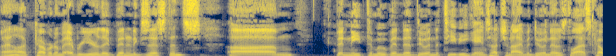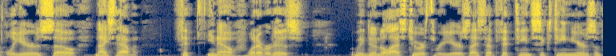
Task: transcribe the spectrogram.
Well, I've covered them every year they've been in existence. Um, been neat to move into doing the TV games. Hutch and I have been doing those the last couple of years. So nice to have 50, you know, whatever it is. We've been doing the last two or three years. Nice to have 15, 16 years of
